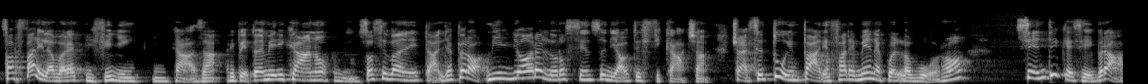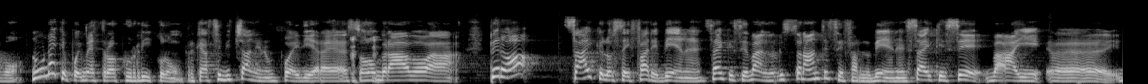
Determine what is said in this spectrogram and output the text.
far fare i lavoretti ai figli in, in, casa, ripeto, è americano, quindi non so se vale in Italia, però migliora il loro senso di autoefficacia. Cioè, se tu impari a fare bene quel lavoro, senti che sei bravo. Non è che puoi metterlo a curriculum, perché a 16 anni non puoi dire sono bravo a... però sai che lo sai fare bene, sai che se vai in un ristorante sai farlo bene, sai che se vai eh,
